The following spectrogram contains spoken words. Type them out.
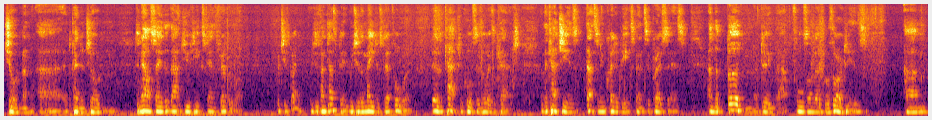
children, uh, dependent children, to now say that that duty extends to everyone which is great, which is fantastic, which is a major step forward. There's a catch, of course, there's always a catch. And the catch is that's an incredibly expensive process. And the burden of doing that falls on local authorities um,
